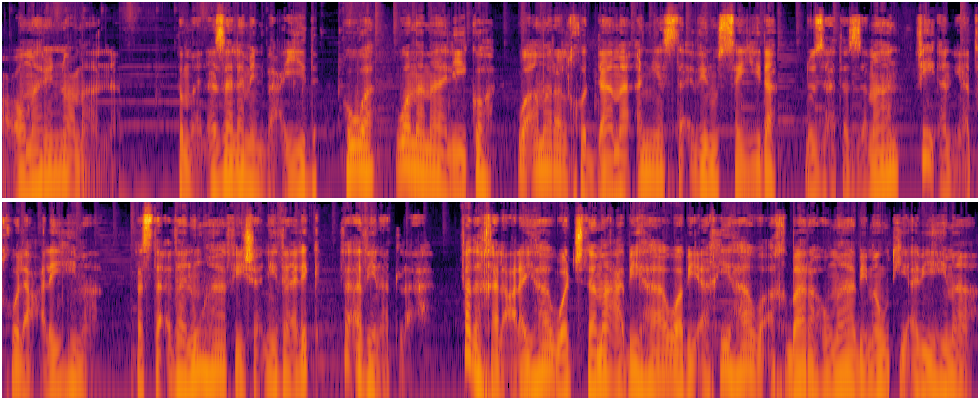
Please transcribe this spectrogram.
عمر النعمان. ثم نزل من بعيد هو ومماليكه وأمر الخدام أن يستأذنوا السيدة نزهة الزمان في أن يدخل عليهما. فاستأذنوها في شأن ذلك فأذنت له. فدخل عليها واجتمع بها وبأخيها وأخبرهما بموت أبيهما.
